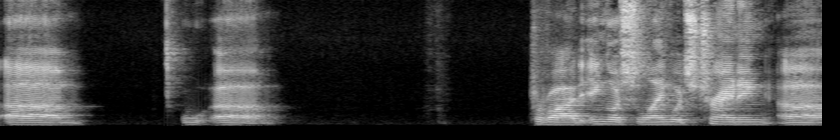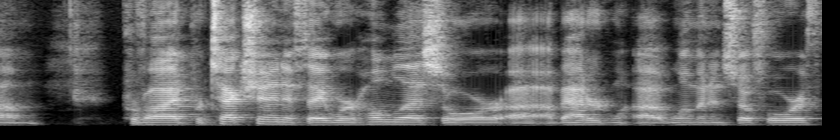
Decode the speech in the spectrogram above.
um, uh, provide English language training, um, provide protection if they were homeless or uh, a battered uh, woman and so forth.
